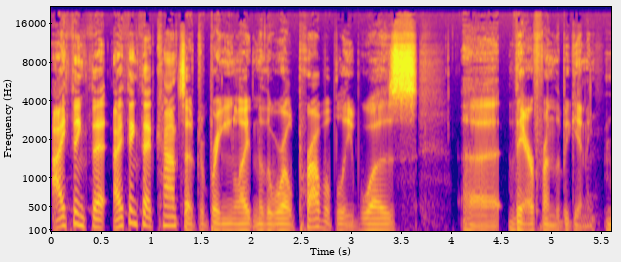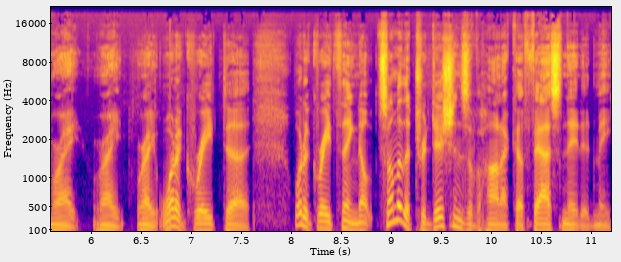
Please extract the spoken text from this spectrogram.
I- think that. I think that concept of bringing light into the world probably was uh, there from the beginning. Right, right, right. What a great, uh, what a great thing. Now, some of the traditions of Hanukkah fascinated me,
